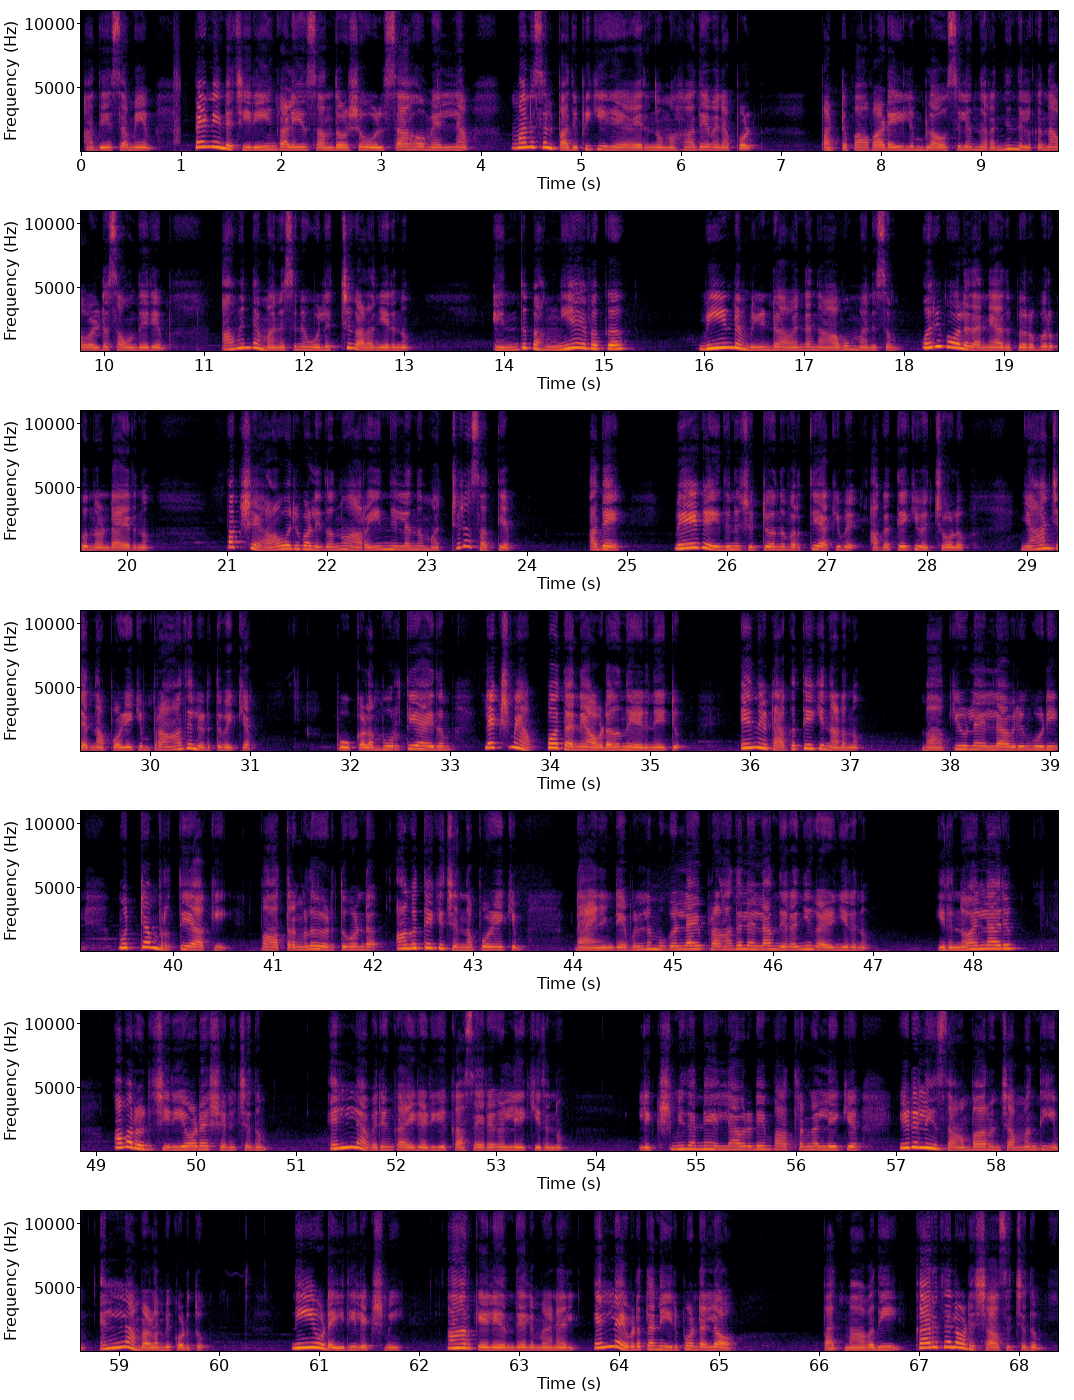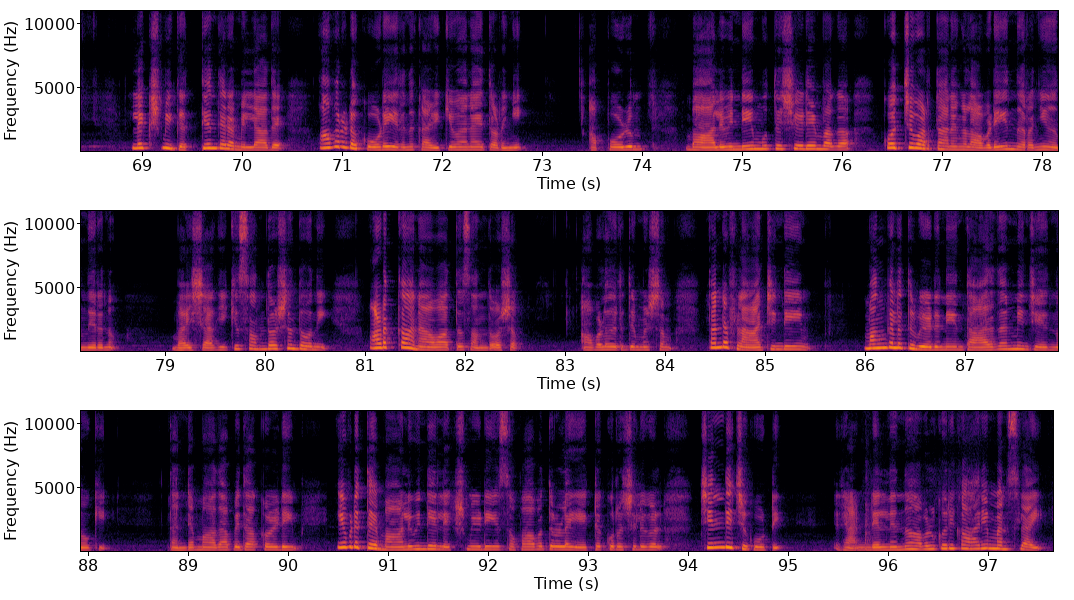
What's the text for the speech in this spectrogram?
അതേസമയം പെണ്ണിന്റെ ചിരിയും കളിയും സന്തോഷവും ഉത്സാഹവും എല്ലാം മനസ്സിൽ പതിപ്പിക്കുകയായിരുന്നു മഹാദേവൻ അപ്പോൾ. പട്ടുപാവാടയിലും ബ്ലൗസിലും നിറഞ്ഞു നിൽക്കുന്ന അവളുടെ സൗന്ദര്യം അവന്റെ മനസ്സിനെ ഉലച്ചു കളഞ്ഞിരുന്നു. എന്ത് ഭംഗിയാ ഇവക്ക്. വീണ്ടും വീണ്ടും അവന്റെ നാവും മനസ്സും ഒരുപോലെ തന്നെ അത് പിറുപിറുക്കുന്നുണ്ടായിരുന്നു. പക്ഷെ ആ ഒരുവൾ ഇതൊന്നും അറിയുന്നില്ലെന്ന് മറ്റൊരു സത്യം. അതെ വേഗം ഇതിന് ചുറ്റുമൊന്ന് വൃത്തിയാക്കി വെ- അകത്തേക്ക് വെച്ചോളൂ. ഞാൻ ചെന്നപ്പോഴേക്കും പ്രാതലെടുത്ത് വയ്ക്കാം പൂക്കളം പൂർത്തിയായതും ലക്ഷ്മി അപ്പോൾ തന്നെ അവിടെ നിന്ന് എഴുന്നേറ്റു. എന്നിട്ട് അകത്തേക്ക് നടന്നു. ബാക്കിയുള്ള എല്ലാവരും കൂടി മുറ്റം വൃത്തിയാക്കി പാത്രങ്ങളും എടുത്തുകൊണ്ട് അകത്തേക്ക് ചെന്നപ്പോഴേക്കും ഡൈനിങ് ടേബിളിന് മുകളിലായി പ്രാതലെല്ലാം നിറഞ്ഞു കഴിഞ്ഞിരുന്നു. ഇരുന്നോ എല്ലാവരും അവർ ഒരു ചിരിയോടെ ക്ഷണിച്ചതും എല്ലാവരും കൈ കഴുകി കസേരകളിലേക്ക് ഇരുന്നു ലക്ഷ്മി തന്നെ എല്ലാവരുടെയും പാത്രങ്ങളിലേക്ക് ഇഡലിയും സാമ്പാറും ചമ്മന്തിയും എല്ലാം വിളമ്പിക്കൊടുത്തു. നീയുടെ ഇരി ലക്ഷ്മി ആർക്കേലും എന്തേലും വേണേൽ എല്ലാം ഇവിടെ തന്നെ ഇരിപ്പുണ്ടല്ലോ. പത്മാവതി കരുതലോടെ ശാസിച്ചതും ലക്ഷ്മി ഗത്യന്തരമില്ലാതെ അവരുടെ കൂടെ ഇരുന്ന് കഴിക്കുവാനായി തുടങ്ങി. അപ്പോഴും ബാലുവിന്റെയും മുത്തശ്ശിയുടെയും വക കൊച്ചു വർത്താനങ്ങൾ അവിടെയും നിറഞ്ഞു നിന്നിരുന്നു. വൈശാഖിക്ക് സന്തോഷം തോന്നി. അടക്കാനാവാത്ത സന്തോഷം. അവൾ ഒരു നിമിഷം തന്റെ ഫ്ലാറ്റിന്റെയും മംഗലത്ത് വീടിനെയും താരതമ്യം ചെയ്ത് നോക്കി. തന്റെ മാതാപിതാക്കളുടെയും ഇവിടുത്തെ ബാലുവിന്റെയും ലക്ഷ്മിയുടെയും സ്വഭാവത്തിലുള്ള ഏറ്റക്കുറച്ചിലുകൾ ചിന്തിച്ചു കൂട്ടി. രണ്ടിൽ നിന്ന് അവൾക്കൊരു കാര്യം മനസ്സിലായി.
